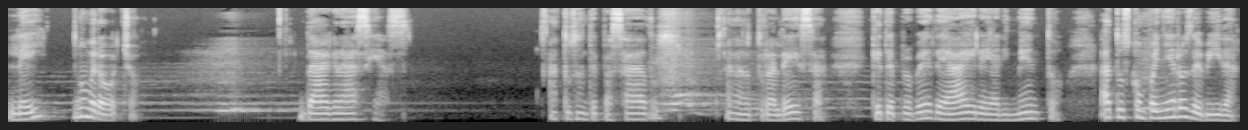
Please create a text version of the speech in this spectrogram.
Ley número 8. Da gracias a tus antepasados, a la naturaleza que te provee de aire y alimento, a tus compañeros de vida,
